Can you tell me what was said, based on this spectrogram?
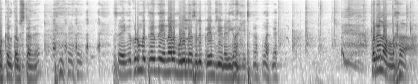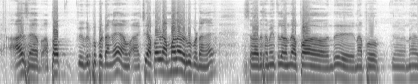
மக்கள் தப்பிச்சிட்டாங்க. ஸோ எங்கள் குடும்பத்துலேருந்து என்னால் முடியலன்னு சொல்லி பிரேம்ஜி நடிகனாக்கிட்டாங்க பட் இல்லை அது சார் அப்பா விருப்பப்பட்டாங்க. ஆக்சுவலி அப்பாவோட அம்மா தான் விருப்பப்பட்டாங்க. ஸோ அந்த சமயத்தில் வந்து அப்பா வந்து நான் இப்போது நான்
